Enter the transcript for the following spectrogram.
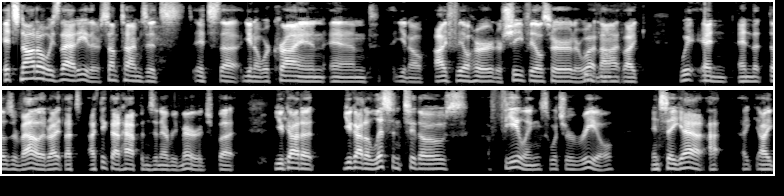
It's not always that either. Sometimes it's it's uh you know we're crying and you know I feel hurt or she feels hurt or whatnot. Mm-hmm. Like we and and that those are valid, right? That's I think that happens in every marriage. But you yeah. gotta you gotta listen to those feelings which are real and say, yeah, I, I,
